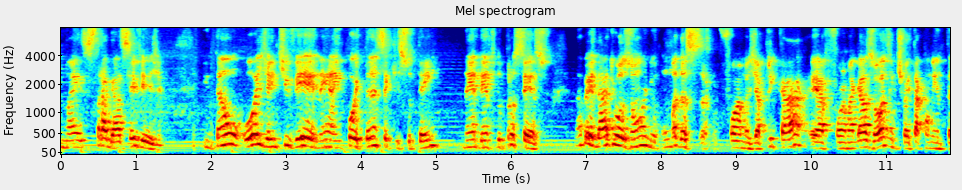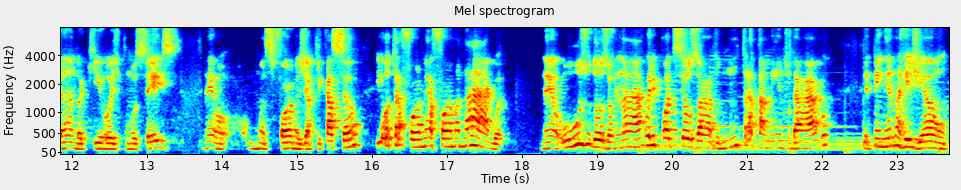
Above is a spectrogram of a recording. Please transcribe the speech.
mais estragar a cerveja. Então, hoje a gente vê né, a importância que isso tem né, dentro do processo. Na verdade, o ozônio, uma das formas de aplicar é a forma gasosa, a gente vai estar comentando aqui hoje com vocês né, algumas formas de aplicação, e outra forma é a forma na água. Né? O uso do ozônio na água ele pode ser usado num tratamento da água, dependendo da região,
